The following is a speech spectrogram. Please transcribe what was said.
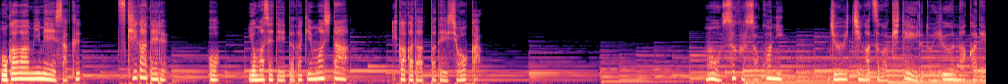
小川未明作月が出るを読ませていただきました。いかがだったでしょうか？もうすぐそこに11月が来ているという中で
